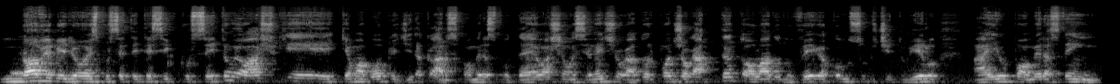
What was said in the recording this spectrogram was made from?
9 milhões por 75%, eu acho que, que é uma boa pedida. Claro, se o Palmeiras puder, eu acho um excelente jogador, pode jogar tanto ao lado do Veiga como substituí-lo. Aí o Palmeiras tem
